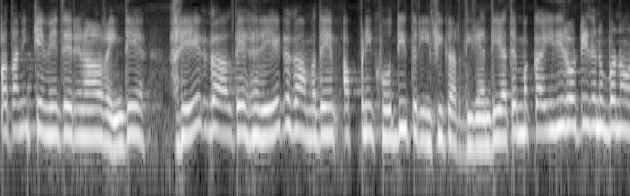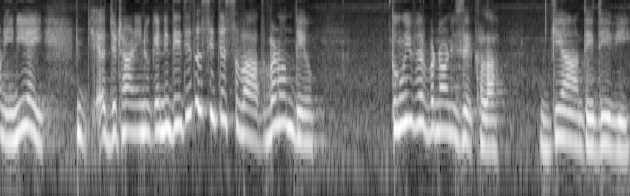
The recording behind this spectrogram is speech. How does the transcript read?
ਪਤਾ ਨਹੀਂ ਕਿਵੇਂ ਤੇਰੇ ਨਾਲ ਰਹਿੰਦੇ ਆ। ਹਰੇਕ ਗੱਲ ਤੇ ਹਰੇਕ ਕੰਮ ਤੇ ਆਪਣੀ ਖੁਦ ਦੀ ਤਾਰੀਫ ਹੀ ਕਰਦੀ ਰਹਿੰਦੀ ਆ ਤੇ ਮਕਾਈ ਦੀ ਰੋਟੀ ਤੈਨੂੰ ਬਣਾਉਣੀ ਨਹੀਂ ਆਈ। ਜ- ਜਠਾਣੀ ਨੂੰ ਕਹਿੰਦੀ, ਦੀਦੀ, ਤੁਸੀਂ ਤੇ ਸਵਾਦ ਬਣਾਉਂਦੇ ਹੋ। ਤੂੰ ਵੀ ਫਿਰ ਬਣਾਉਣੀ ਸਿੱਖ ਲਾ। ਗਿਆਨ ਦੇ ਦੇਵੀ।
